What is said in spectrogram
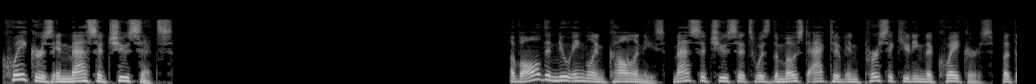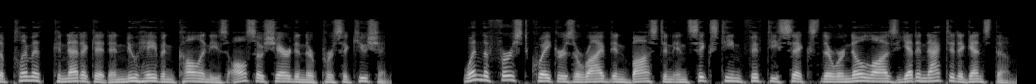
Quakers in Massachusetts Of all the New England colonies, Massachusetts was the most active in persecuting the Quakers, but the Plymouth, Connecticut and New Haven colonies also shared in their persecution. When the first Quakers arrived in Boston in 1656 there were no laws yet enacted against them,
